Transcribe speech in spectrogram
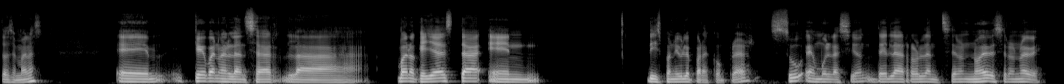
dos semanas, eh, que van a lanzar la, bueno, que ya está en disponible para comprar su emulación de la Roland 0909.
